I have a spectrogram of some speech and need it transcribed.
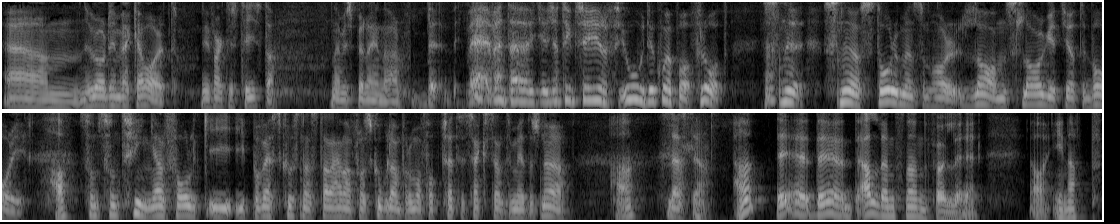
Um, hur har din vecka varit? Det är faktiskt tisdag när vi spelar in det här. Äh, vänta, jag, jag tänkte säga det. Jo, det kom jag på. Förlåt. Snö, snöstormen som har lamslagit Göteborg. Ja. Som, som tvingar folk i, i, på västkusten att stanna hemma från skolan för de har fått 36 centimeter snö. Ja, Läste jag. ja det, det, all den snön föll eh, ja, i natt.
